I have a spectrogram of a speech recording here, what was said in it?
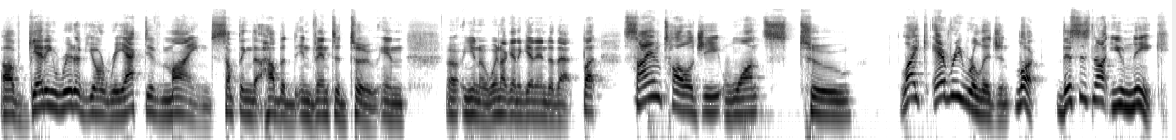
of getting rid of your reactive mind, something that Hubbard invented too in, uh, you know, we're not going to get into that. But Scientology wants to, like every religion, look, this is not unique.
